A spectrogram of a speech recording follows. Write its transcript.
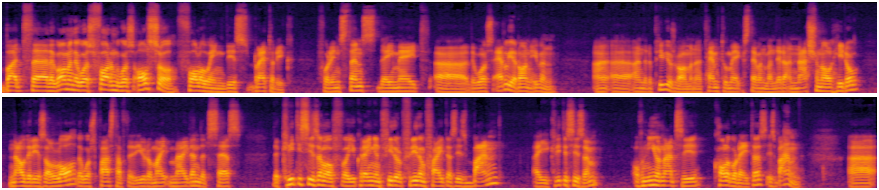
but uh, the government that was formed was also following this rhetoric. For instance, they made, uh, there was earlier on even, uh, uh under the previous government, an attempt to make Stefan Bandera a national hero. Now there is a law that was passed after the Euromaidan that says the criticism of uh, Ukrainian freedom fighters is banned a criticism of neo-Nazi collaborators is banned. Uh,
